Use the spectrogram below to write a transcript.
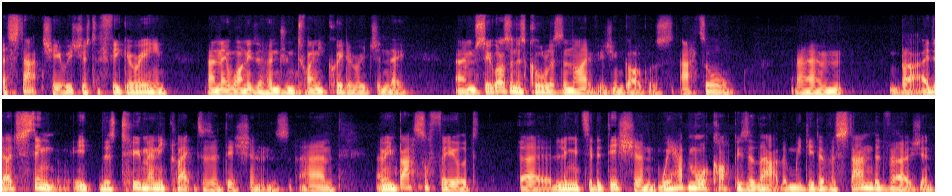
a statue. It was just a figurine and they wanted 120 quid originally. Um, so it wasn't as cool as the night vision goggles at all. Um, but I, I, just think it, there's too many collector's editions. Um, I mean, Battlefield uh, limited edition, we had more copies of that than we did of a standard version.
